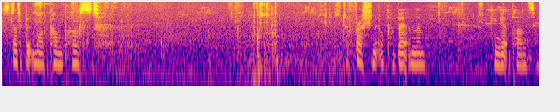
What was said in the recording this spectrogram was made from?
Just add a bit more compost. Just to freshen it up a bit and then we can get planting.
